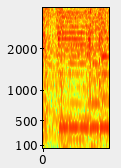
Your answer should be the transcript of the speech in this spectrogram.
Música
